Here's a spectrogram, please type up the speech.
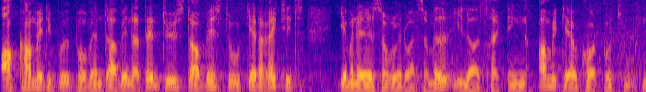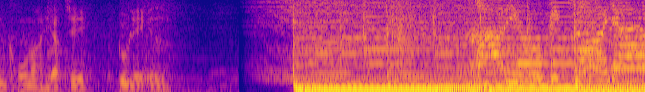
og komme med dit bud på, hvem der vinder den dyst. Og hvis du gætter rigtigt, jamen, øh, så ryger du altså med i lodtrækningen om et gavekort på 1000 kroner her til guldægget. Radio Victoria.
